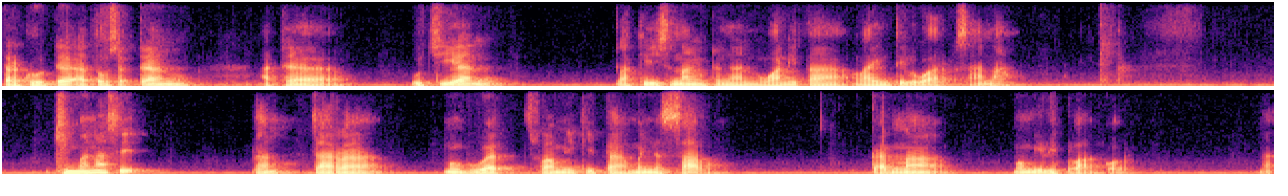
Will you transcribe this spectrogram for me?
tergoda atau sedang ada ujian lagi senang dengan wanita lain di luar sana. Gimana sih kan cara membuat suami kita menyesal karena memilih pelakor? Nah,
